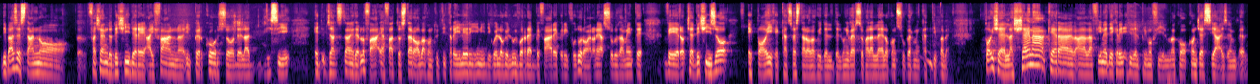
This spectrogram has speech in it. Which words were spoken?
di base stanno eh, facendo decidere ai fan il percorso della DC e Zack Snyder lo fa e ha fatto sta roba con tutti i trailerini di quello che lui vorrebbe fare per il futuro, ma non è assolutamente vero, cioè deciso e poi che cazzo è sta roba qui del, dell'universo parallelo con Superman cattivo, vabbè. Poi c'è la scena che era alla fine dei crediti del primo film con, con Jesse Eisenberg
